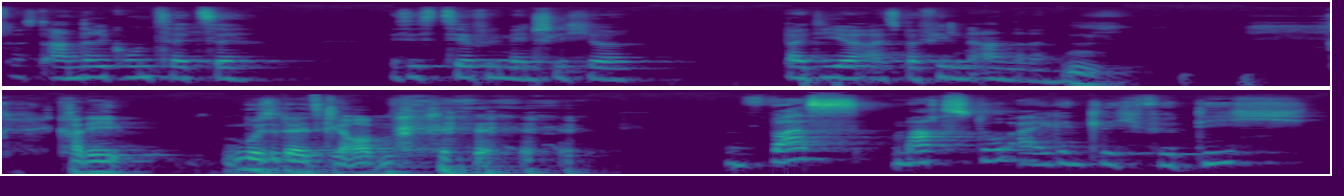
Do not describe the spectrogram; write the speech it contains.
Du hast andere Grundsätze. Es ist sehr viel menschlicher bei dir als bei vielen anderen. Mhm kann ich, muss ich da jetzt glauben. Was machst du eigentlich für dich?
